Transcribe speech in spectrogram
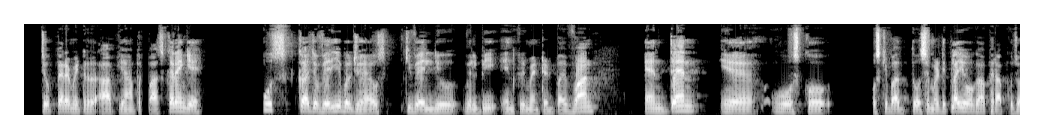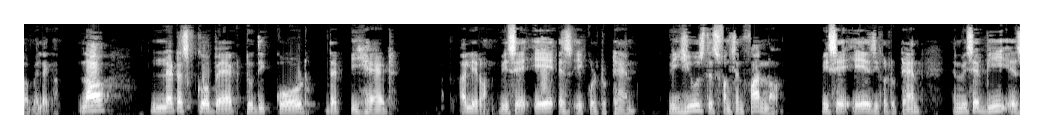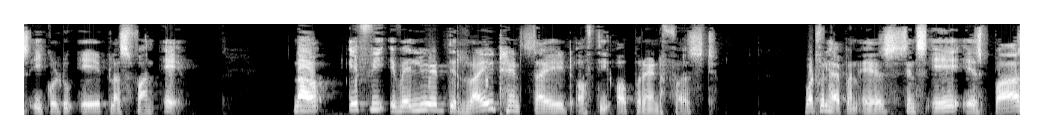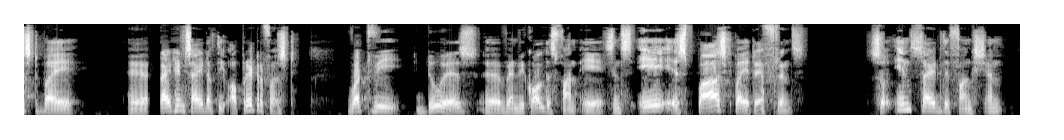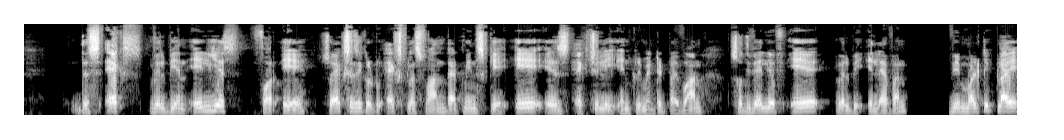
جو parameter آپ یہاں پر پاس کریں گے اس کا جو ویریبل جو ہے اس کی value will be incremented by one and then وہ اس کو اس کے بعد دو سے ملٹیپلائی ہوگا پھر آپ کو جواب ملے گا نا let's go back to the code that we had we to ten we use this function fun نا we equal to and we see is equal plus fun A Now, if we evaluate the right hand side of the operand first, what will happen is, since A is passed by uh, right hand side of the operator first, what we do is, uh, when we call this fun A, since A is passed by reference, so inside the function this X will be an alias for A, so x is equal eleven we multiply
